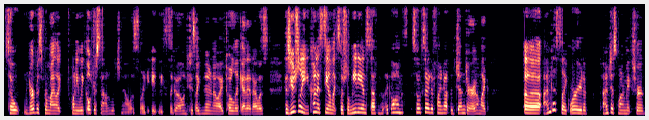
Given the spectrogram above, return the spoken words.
so nervous for my like 20 week ultrasound, which now was like eight weeks ago." And she's like, "No, no, no, I totally get it. I was because usually you kind of see on like social media and stuff, and like, oh, I'm so excited to find out the gender, and I'm like, uh, I'm just like worried. I just want to make sure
